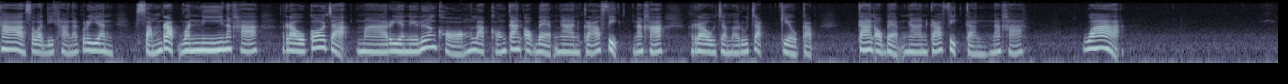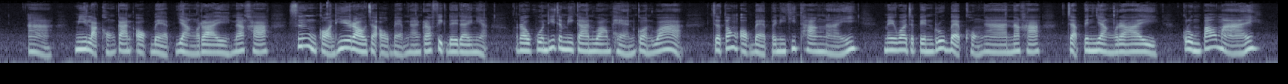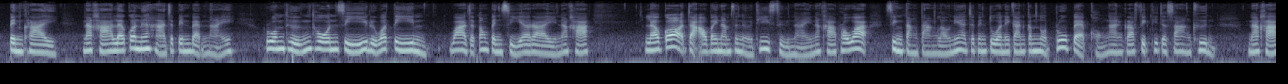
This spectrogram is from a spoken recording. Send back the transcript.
ค่ะ สวัสดีค่ะนักเรียนสำหรับวันนี้นะคะ เราก็จะมาเรียนในเรื่องของหลักของการออกแบบงานกราฟิกนะคะ เราจะมารู้จักเกี่ยวกับการออกแบบงานกราฟิกกันนะคะ ว่าอ่ามีหลักของการออกแบบอย่างไรนะคะ ซึ่งก่อนที่เราจะออกแบบงานกราฟิกใด ๆ เนี่ย เราควรที่จะมีการวางแผนก่อนว่า จะต้องออกแบบไปในทิศทางไหน ไม่ว่าจะเป็นรูปแบบของงานนะคะ จะเป็นอย่างไร กลุ่มเป้าหมายเป็นใครนะคะ แล้วก็เนื้อหาจะเป็นแบบไหน รวมถึงโทนสีหรือว่าธีมว่าจะต้องเป็นสีอะไรนะคะ แล้วก็จะเอาไปนำเสนอที่สื่อไหนนะคะ เพราะว่าสิ่งต่างๆเราเนี่ยจะเป็นตัวในการกำหนดรูปแบบของงานกราฟิกที่จะสร้างขึ้นนะคะ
